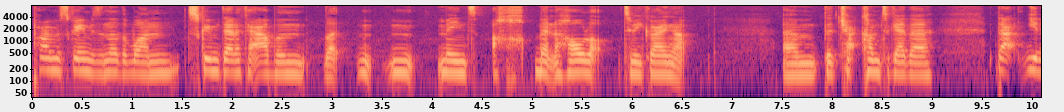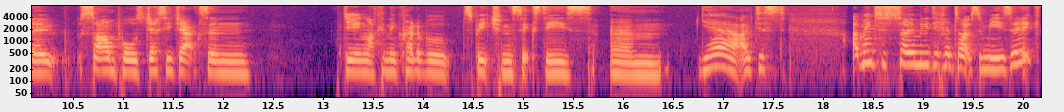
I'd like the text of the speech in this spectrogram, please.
Primal Scream is another one. Screamadelica album like m- m- means a, h- meant a whole lot to me growing up. Um, the track come together, that you know samples Jesse Jackson doing like an incredible speech from the sixties. Um, yeah, I just I'm into so many different types of music.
